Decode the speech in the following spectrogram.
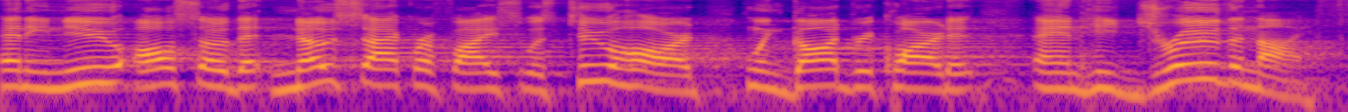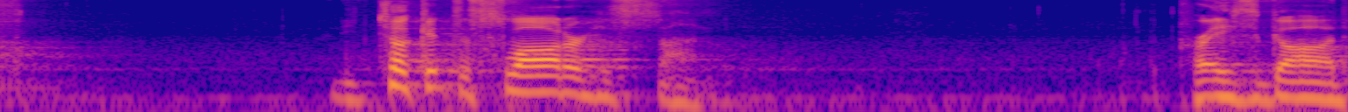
And he knew also that no sacrifice was too hard when God required it. And he drew the knife. And he took it to slaughter his son. Praise God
